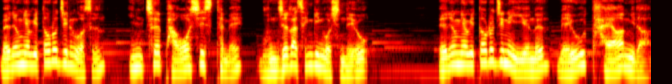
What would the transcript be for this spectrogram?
면역력이 떨어지는 것은 인체 방어 시스템에 문제가 생긴 것인데요. 면역력이 떨어지는 이유는 매우 다양합니다.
